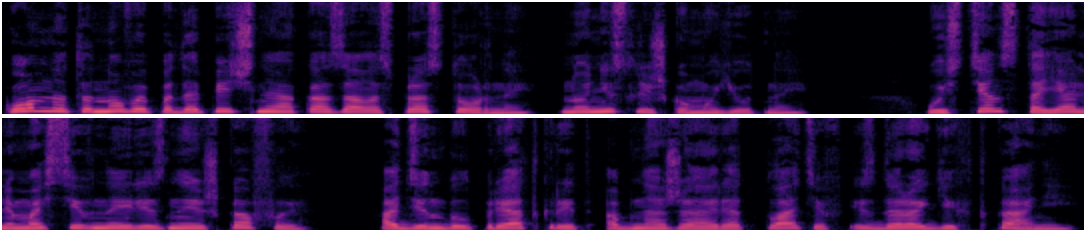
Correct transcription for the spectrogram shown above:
Комната новой подопечной оказалась просторной, но не слишком уютной. У стен стояли массивные резные шкафы. Один был приоткрыт, обнажая ряд платьев из дорогих тканей.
